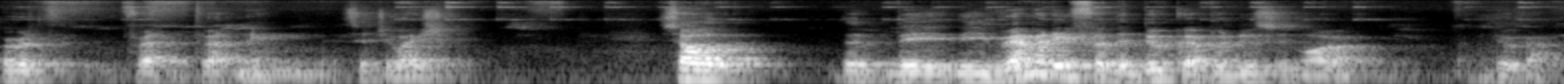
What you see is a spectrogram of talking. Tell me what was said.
earth-threatening situation. So the, the, the remedy for the dukkha produces more dukkha.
